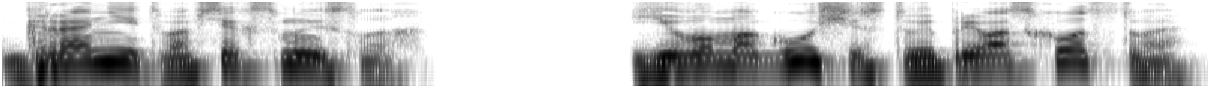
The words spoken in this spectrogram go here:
Гранит во всех смыслах. Его могущество и превосходство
